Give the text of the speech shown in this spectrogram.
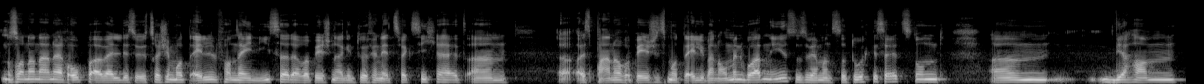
sondern auch in Europa, weil das österreichische Modell von der ENISA, der Europäischen Agentur für Netzwerksicherheit, ähm, äh, als paneuropäisches Modell übernommen worden ist. Also wir haben uns da durchgesetzt und ähm, wir haben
